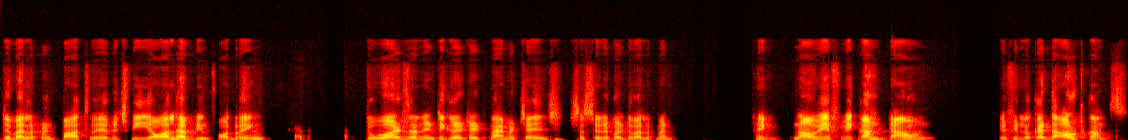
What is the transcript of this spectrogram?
development pathway, which we all have been following, towards an integrated climate change sustainable development thing. Now, if we come down, if we look at the outcomes,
